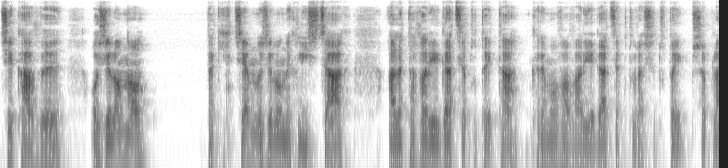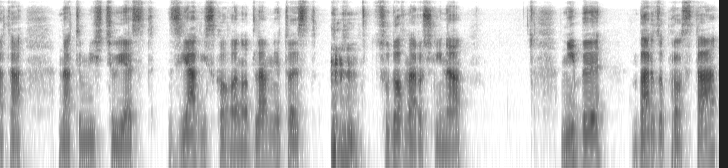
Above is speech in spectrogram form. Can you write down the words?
ciekawy, o zielono, takich ciemnozielonych liściach, ale ta wariegacja tutaj, ta kremowa wariegacja, która się tutaj przeplata na tym liściu jest zjawiskowa. No dla mnie to jest cudowna roślina. Niby bardzo prosta,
